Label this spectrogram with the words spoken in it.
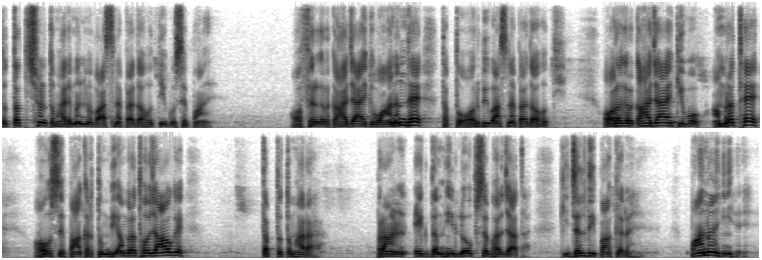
तो तत्क्षण तुम्हारे मन में वासना पैदा होती है कि उसे पाए। और फिर अगर कहा जाए कि वो आनंद है, तब तो और भी वासना पैदा होती। और अगर कहा जाए कि वो अमृत है, और उसे पाकर तुम भी अमृत हो जाओगे, तब तो तुम्हारा प्राण एकदम ही लोभ से भर जाता कि जल्दी पाके रहें। पाना ही है।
